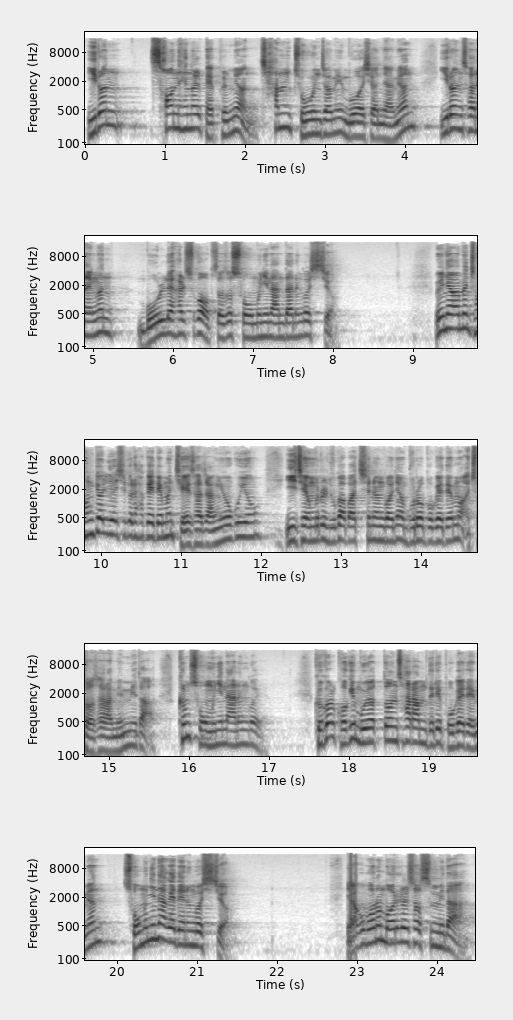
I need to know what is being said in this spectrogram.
이런 선행을 베풀면 참 좋은 점이 무엇이었냐면 이런 선행은 몰래 할 수가 없어서 소문이 난다는 것이죠. 왜냐하면 정결 예식을 하게 되면 제사장이 오고요. 이 재물을 누가 바치는 거냐 물어보게 되면 저 사람입니다. 그럼 소문이 나는 거예요. 그걸 거기 모였던 사람들이 보게 되면 소문이 나게 되는 것이죠. 야고보는 머리를 썼습니다.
